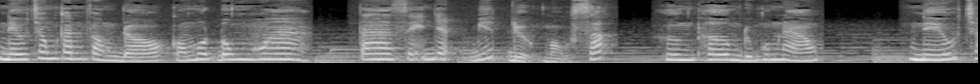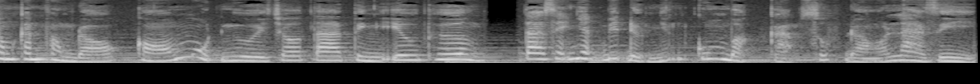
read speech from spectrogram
Nếu trong căn phòng đó có một bông hoa, ta sẽ nhận biết được màu sắc, hương thơm đúng không nào? Nếu trong căn phòng đó có một người cho ta tình yêu thương, ta sẽ nhận biết được những cung bậc cảm xúc đó là gì.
